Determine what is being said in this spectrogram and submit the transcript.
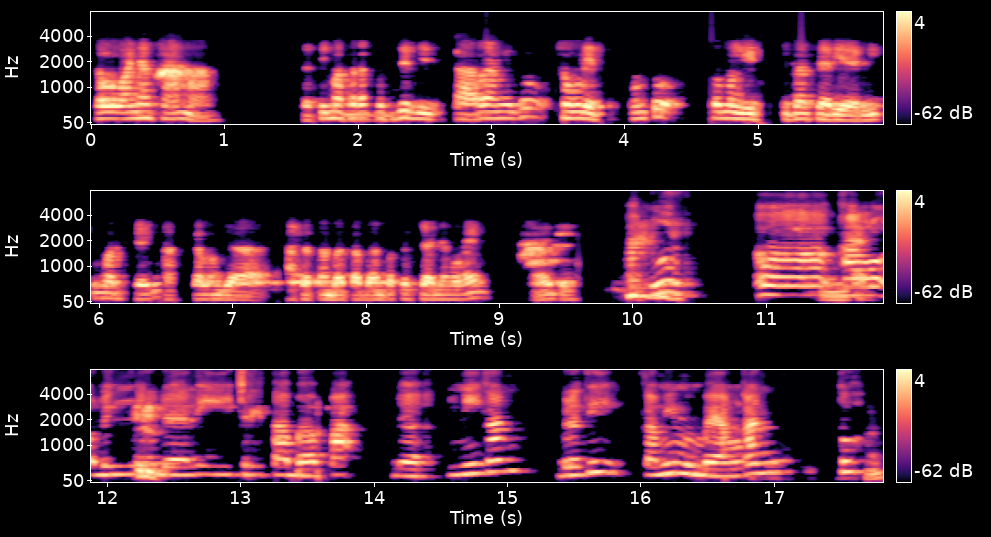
keluhannya sama. Jadi masyarakat pesisir di sekarang itu sulit untuk, menghidupkan sehari-hari keluarganya. Kalau nggak ada tambah-tambahan pekerjaan yang lain, nah itu. Pak Nur, eh, Hmm. kalau dengar dari cerita Bapak, ini kan berarti kami membayangkan tuh Hmm.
